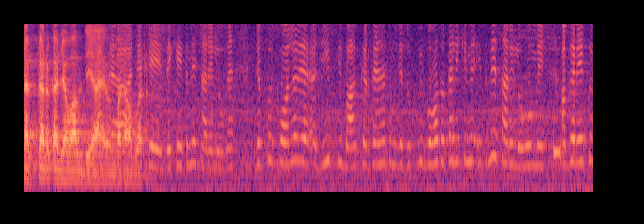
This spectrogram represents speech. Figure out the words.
टक्कर का जवाब दिया है बराबर। जैसे देखिए इतने सारे लोग हैं। जब कोई कॉलर अजीब सी बात करते हैं तो मुझे दुख भी बहुत होता है लेकिन इतने सारे लोगों में अगर एक कोई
